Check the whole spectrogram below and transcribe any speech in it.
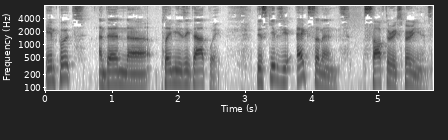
input, and then uh, play music that way. This gives you excellent software experience.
